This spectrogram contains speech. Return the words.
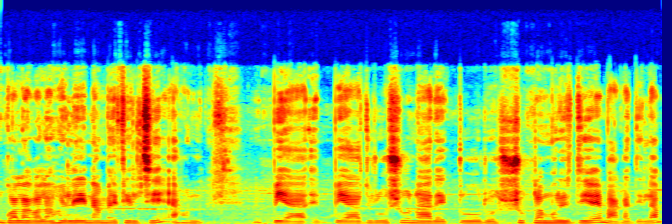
গলা গলা হলেই নামাই ফেলছি। এখন পেঁয়া, পেঁয়াজ, রসুন আর একটু শুকনো মরিচ দিয়ে মাখা দিলাম।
